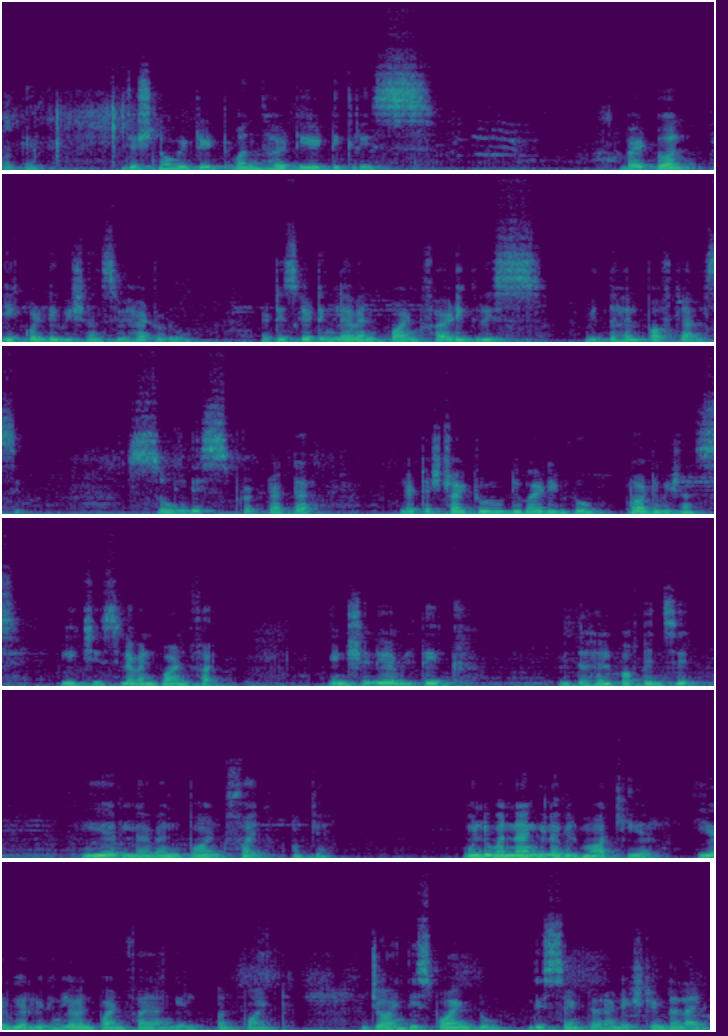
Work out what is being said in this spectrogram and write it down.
Okay? Just now we did 138 degrees by 12 equal divisions we had to do. It is getting 11.5 degrees with the help of calci. So this protractor let us try to divide into 12 divisions. Each is 11.5 initially i will take with the help of pencil here 11.5 okay? Only one angle i will mark here. Here we are getting 11.5 angle one point. Join this point to this center and extend the line.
